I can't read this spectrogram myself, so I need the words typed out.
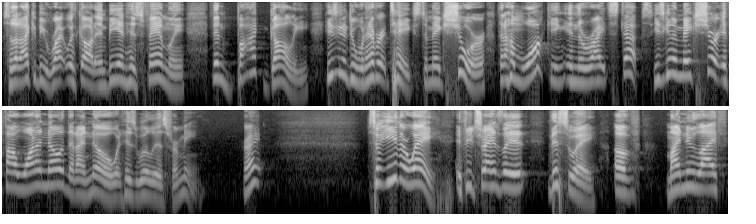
so that I could be right with God and be in His family, then by golly, He's going to do whatever it takes to make sure that I'm walking in the right steps. He's going to make sure if I want to know that I know what His will is for me, right? So, either way, if you translate it this way, of my new life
